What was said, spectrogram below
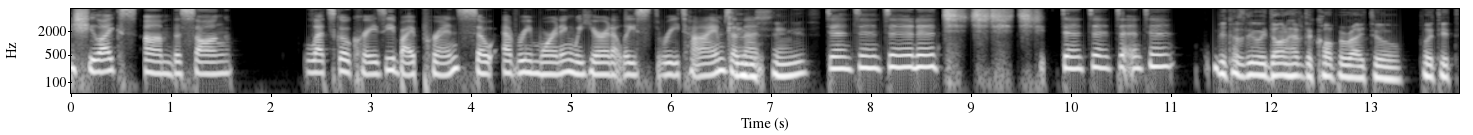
she likes um, the song Let's Go Crazy by Prince. So every morning we hear it at least three times. Can and you then sing it? Because we don't have the copyright to put it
